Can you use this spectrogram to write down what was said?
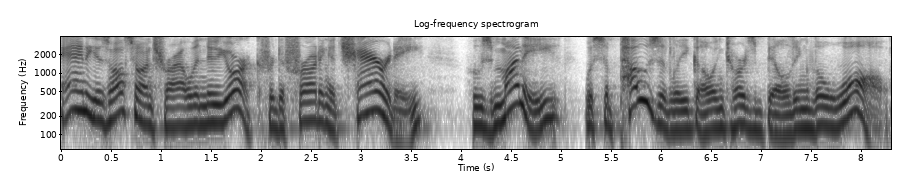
And he is also on trial in New York for defrauding a charity whose money was supposedly going towards building the wall.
